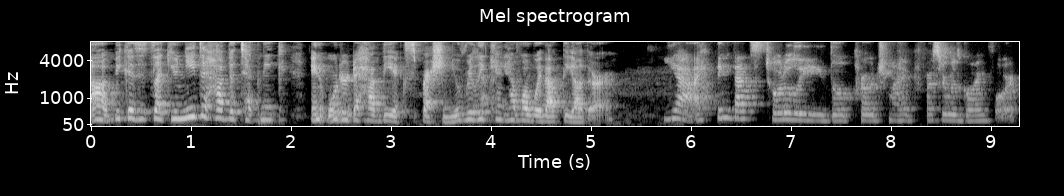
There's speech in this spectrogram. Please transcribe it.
Uh, because it's like you need to have the technique in order to have the expression. You really can't have one without the other. Yeah, I think that's totally the approach my professor was going for.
